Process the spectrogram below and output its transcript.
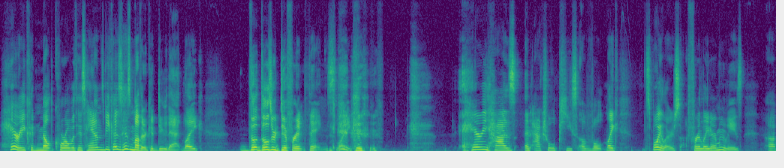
Harry could melt Quirrell with his hands because his mother could do that. Like, th- those are different things. Like, Harry has an actual piece of Vol like spoilers for later movies, uh,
